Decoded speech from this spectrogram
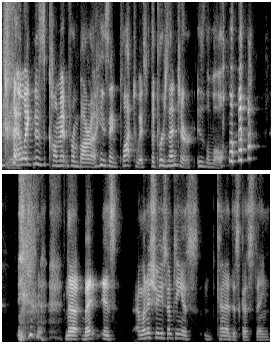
I like this comment from Bara. He's saying plot twist: the presenter is the mole. no, but it's I want to show you something is kind of disgusting.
